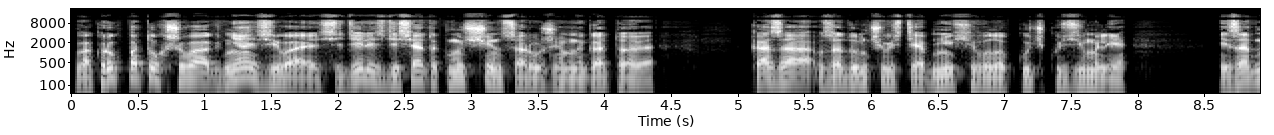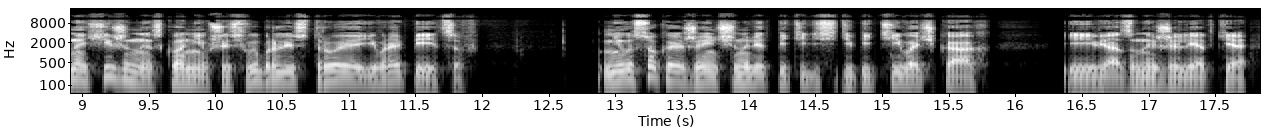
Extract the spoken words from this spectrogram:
Вокруг потухшего огня, зевая, сидели с десяток мужчин с оружием наготове. Коза в задумчивости обнюхивала кучку земли. Из одной хижины, склонившись, выбрались трое европейцев. Невысокая женщина лет 55 в очках и вязаной жилетке –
